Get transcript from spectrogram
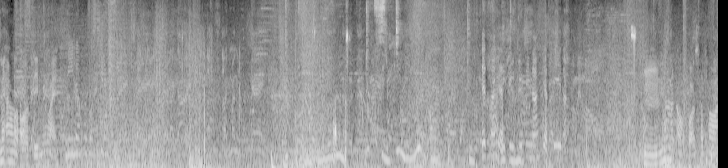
ไม่เอาหรอกตีไม่ไหวสิ่งที่มีเลือดออกเอ็ดนะอย่าตีนี่นะอย่าตีนะอืมมันออกเกาะสะท้อน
